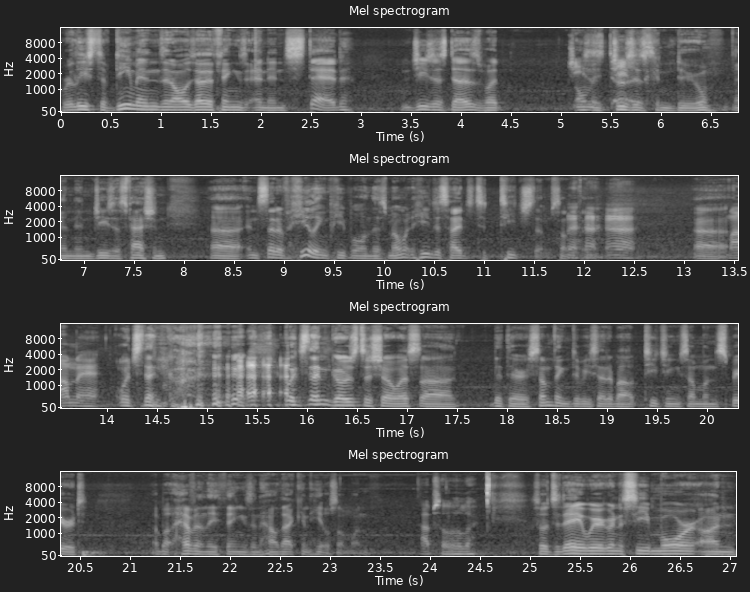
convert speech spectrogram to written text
released of demons and all these other things, and instead, Jesus does what only does. Jesus can do, and in Jesus fashion. Uh, instead of healing people in this moment, he decides to teach them something. Uh, My man. which then go- which then goes to show us uh, that there is something to be said about teaching someone's spirit about heavenly things and how that can heal someone. Absolutely. So today we're going to see more on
